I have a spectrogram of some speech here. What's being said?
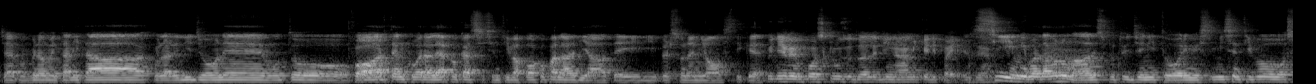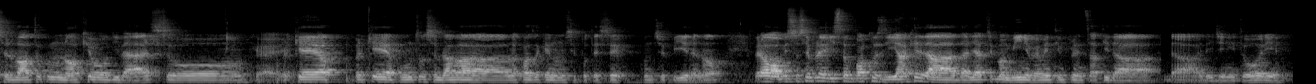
cioè proprio una mentalità con la religione molto forte ancora all'epoca si sentiva poco parlare di atei, di persone agnostiche. Quindi eri un po' escluso dalle dinamiche di paese? Sì, mi guardavano male, soprattutto i genitori, mi, mi sentivo osservato con un occhio diverso, okay. perché, perché appunto sembrava una cosa che non si potesse concepire, no? Però mi sono sempre visto un po' così anche da, dagli altri bambini, ovviamente influenzati da, da, dai genitori.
